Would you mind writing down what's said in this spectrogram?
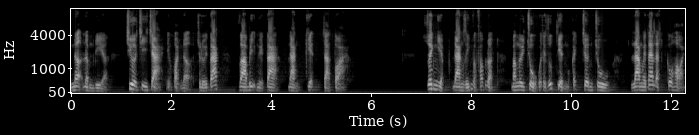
nợ đầm đìa chưa chi trả những khoản nợ cho đối tác và bị người ta đang kiện ra tòa. Doanh nghiệp đang dính vào pháp luật mà người chủ có thể rút tiền một cách trơn tru, làm người ta đặt câu hỏi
